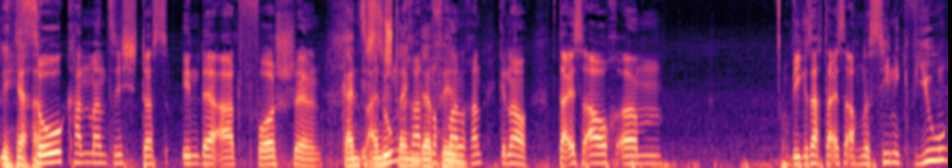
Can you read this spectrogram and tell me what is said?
Ja. So kann man sich das in der Art vorstellen. Ganz ich zoome anstrengender noch Film. Mal ran. Genau, da ist auch, ähm, Wie gesagt, da ist auch eine Scenic View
